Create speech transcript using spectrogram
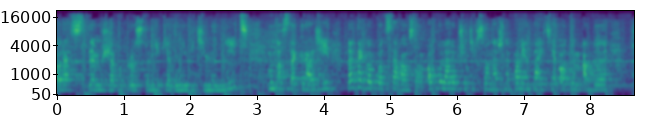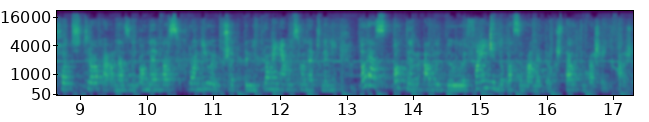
oraz z tym, że po prostu niekiedy nie widzimy nic, bo nas tak razi. Dlatego podstawą są okulary przeciwsłoneczne. Pamiętajcie o tym, aby choć trochę one Was chroniły przed tymi promieniami słonecznymi oraz o tym, aby były fajnie dopasowane do kształtu Waszej twarzy.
